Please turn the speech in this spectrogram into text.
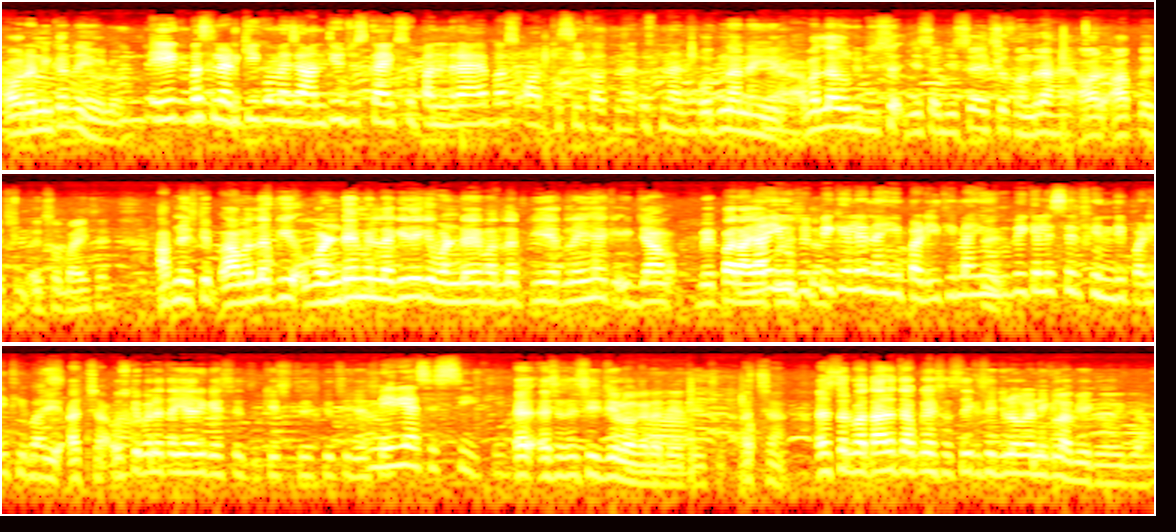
और रनिंग कर रही है वो लोग? एक बस लड़की को मैं जानती हूँ जिसका 115 है बस और किसी का उतना उतना नहीं। उतना नहीं है। मतलब जिससे जिससे जिससे 115 है और आपका 122 है। आपने इसके मतलब कि वनडे में लगी रही कि वनडे मतलब कि ये नहीं है कि एग्ज़ाम पेपर आया यूपीपी के? लिए नहीं पढ़ी थी मैं यूपीपी के लिए सिर्फ़ हिंदी पढ़ी थी बस। अच्छा। उसके पहले तैयारी कैसे किस चीज़ मेरी एसएससी की एस एस सी जी वगैरह देती थी। अच्छा। अच्छा सर बता रहे थे आपका एस एस सी का सी वगैरह निकला भी है एग्ज़ाम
